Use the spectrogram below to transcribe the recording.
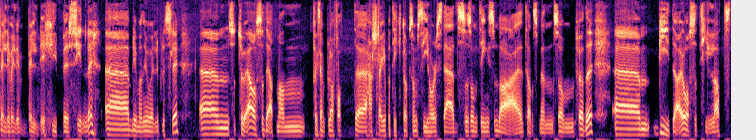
veldig, veldig, veldig hypersynlig, eh, blir man jo veldig plutselig. Um, så tror jeg også det at man f.eks. har fått uh, hashtagger på TikTok som Seahorse Dads og sånne ting, som da er transmenn som føder, um, bidrar jo også til at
